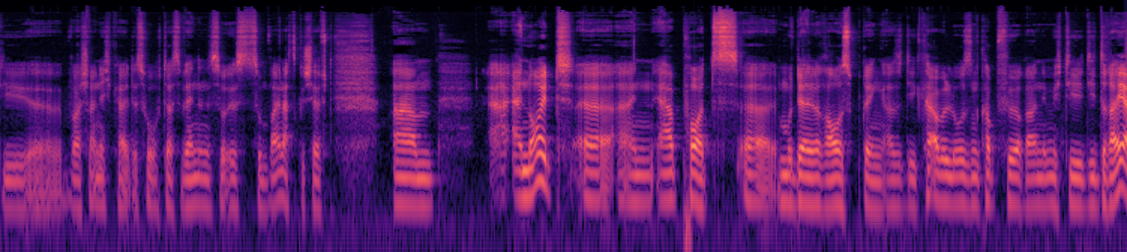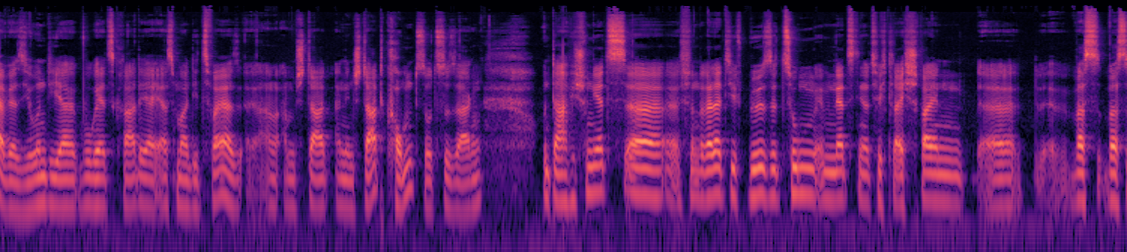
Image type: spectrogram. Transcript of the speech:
die äh, Wahrscheinlichkeit ist hoch, dass wenn es so ist, zum Weihnachtsgeschäft, ähm, erneut äh, ein AirPods-Modell äh, rausbringen, also die kabellosen Kopfhörer, nämlich die, die Dreier-Version, die ja, wo jetzt gerade ja erstmal die Zweier äh, am Start, an den Start kommt, sozusagen. Und da habe ich schon jetzt äh, schon relativ böse Zungen im Netz, die natürlich gleich schreien, äh, was, was,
